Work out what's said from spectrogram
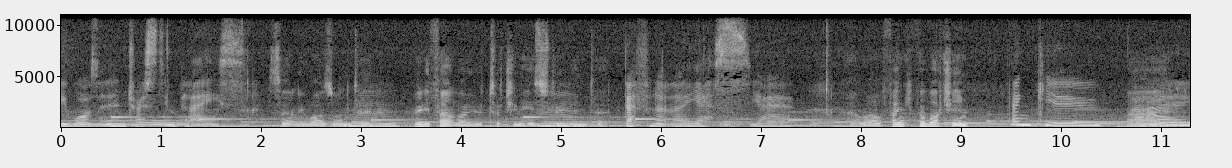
Really was an interesting place. certainly was, wasn't it? Mm. Really felt like you were touching history, mm. didn't it? Definitely, yes, yeah. Oh well, thank you for watching. Thank you. Bye. Bye.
